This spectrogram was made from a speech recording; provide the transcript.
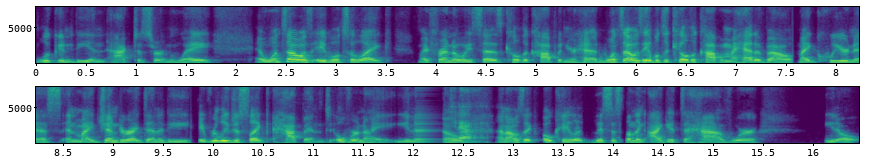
look and be and act a certain way. And once I was able to like, my friend always says, kill the cop in your head. Once I was able to kill the cop in my head about my queerness and my gender identity, it really just like happened overnight, you know? Yeah. And I was like, okay, like this is something I get to have where, you know,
